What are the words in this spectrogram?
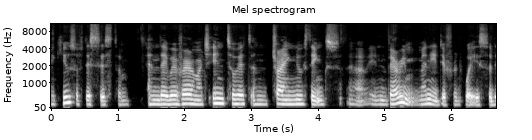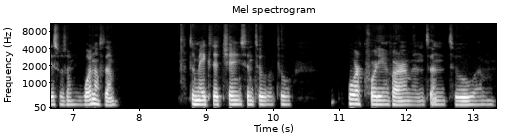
make use of this system, and they were very much into it and trying new things uh, in very many different ways. So this was only one of them to make that change and to to work for the environment and to, um,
